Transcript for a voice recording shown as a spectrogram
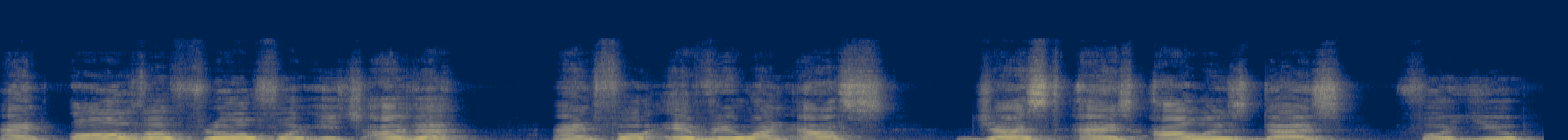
and overflow for each other and for everyone else, just as ours does for you.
